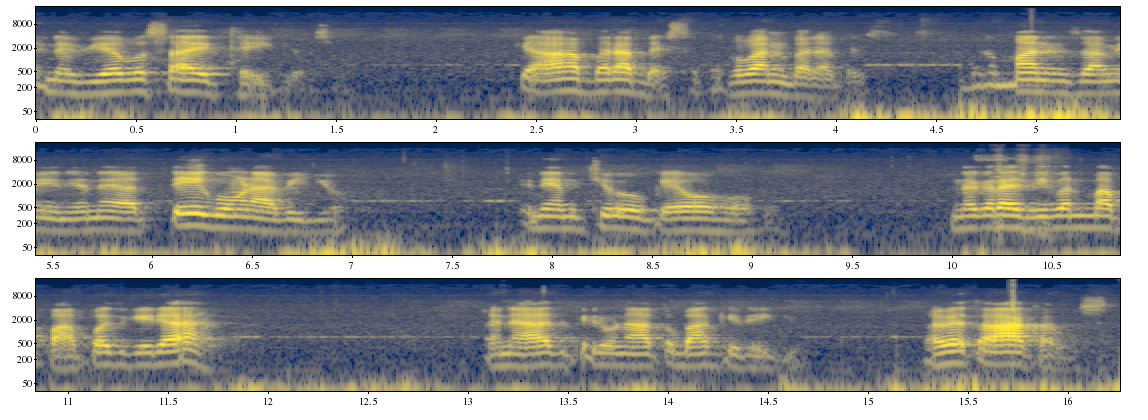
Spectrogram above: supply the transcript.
એને વ્યવસાય થઈ ગયો છે. કે આ બરાબર છે, ભગવાન બરાબર છે. બ્રહ્માનંદ સ્વામી એને અતિ ગુણ આવી ગયો. એને એમ થયું કે, ઓહો નગરા જીવનમાં પાપ જ કર્યા અને આ જ કર્યું ને આ તો બાકી રહી ગયું. હવે તો આ કરવું છે.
